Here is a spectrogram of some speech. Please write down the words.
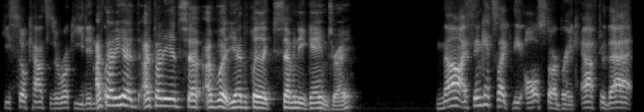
He still counts as a rookie. He didn't. I play- thought he had. I thought he had. Se- uh, what you had to play like seventy games, right? No, I think it's like the All Star break. After that,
